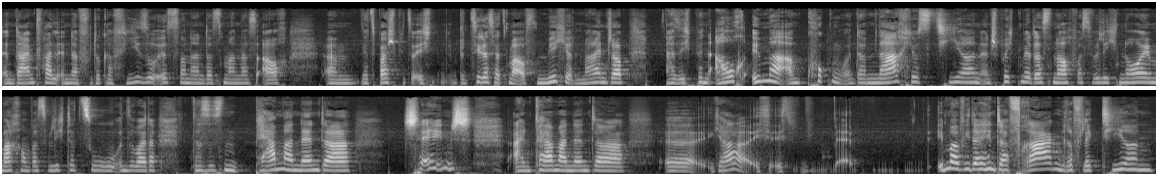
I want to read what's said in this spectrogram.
in deinem Fall in der Fotografie so ist, sondern dass man das auch, ähm, jetzt beispielsweise, ich beziehe das jetzt mal auf mich und meinen Job, also ich bin auch immer am Gucken und am Nachjustieren, entspricht mir das noch, was will ich neu machen, was will ich dazu? Und so weiter. Das ist ein permanenter Change, ein permanenter, äh, ja, ich, ich immer wieder hinterfragen, reflektieren,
